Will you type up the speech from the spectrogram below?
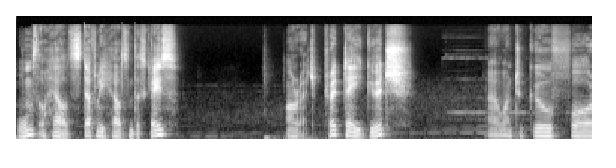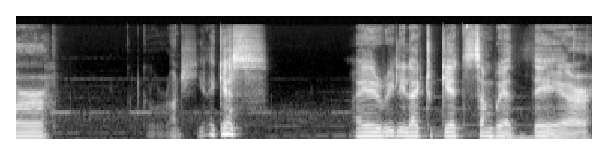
warmth or health. Definitely health in this case. Alright, pretty good. I want to go for around here I guess. I really like to get somewhere there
